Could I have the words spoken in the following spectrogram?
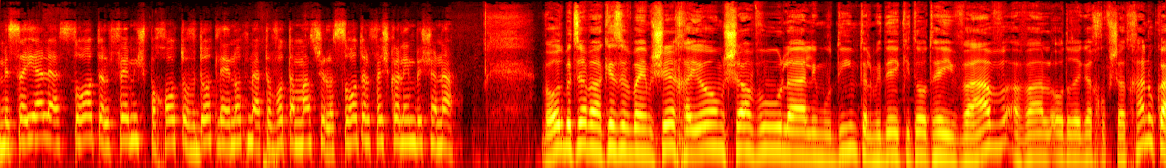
מסייע לעשרות אלפי משפחות עובדות ליהנות מהטבות המס של עשרות אלפי שקלים בשנה. ועוד בצבע הכסף בהמשך, היום שבו ללימודים תלמידי כיתות ה'-ו', אבל עוד רגע חופשת חנוכה.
